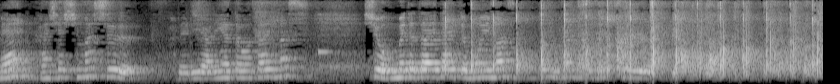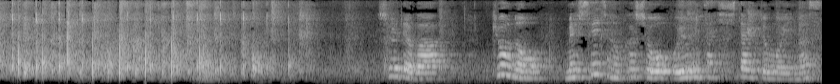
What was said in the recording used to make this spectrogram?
ね感謝します。ハレルヤありがとうございます。主を褒めたたえたいと思います。本当に感謝です。それでは今日のメッセージの箇所をお読みしたいと思います。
